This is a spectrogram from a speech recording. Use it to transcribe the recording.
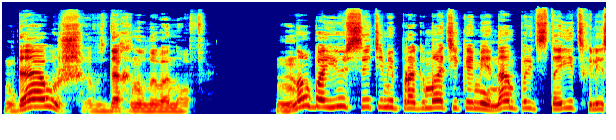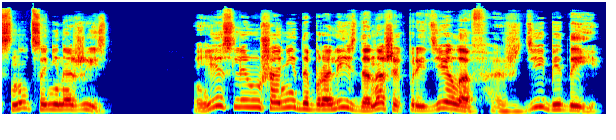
Да уж, вздохнул Иванов. Но, боюсь, с этими прагматиками нам предстоит схлестнуться не на жизнь. Если уж они добрались до наших пределов, жди беды.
